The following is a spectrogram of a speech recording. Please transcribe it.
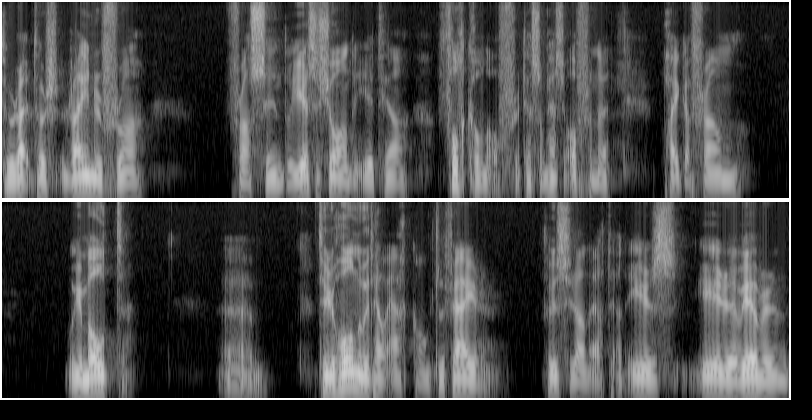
Du, du regner fra, fra synd, og Jesus sier han det er til fullkomne offer, til som hese offrene peikar fram og imot. Um, til hånden vi tar akkong til feiren Tog sier han at, at er, er veveren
